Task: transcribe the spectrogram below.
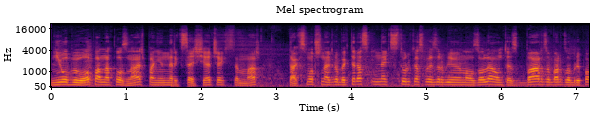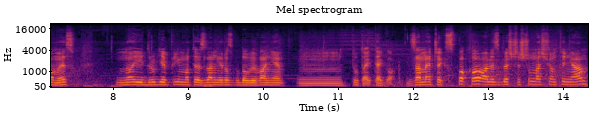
Miło było pana poznać, panie Nerksesie, czy jak tam masz? Tak, smoczy nagrobek teraz i next turka sobie zrobimy mauzoleum, to jest bardzo, bardzo dobry pomysł. No i drugie primo to jest dla mnie rozbudowywanie mm, tutaj tego. Zameczek spoko, ale zbezczeszczona świątynia.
